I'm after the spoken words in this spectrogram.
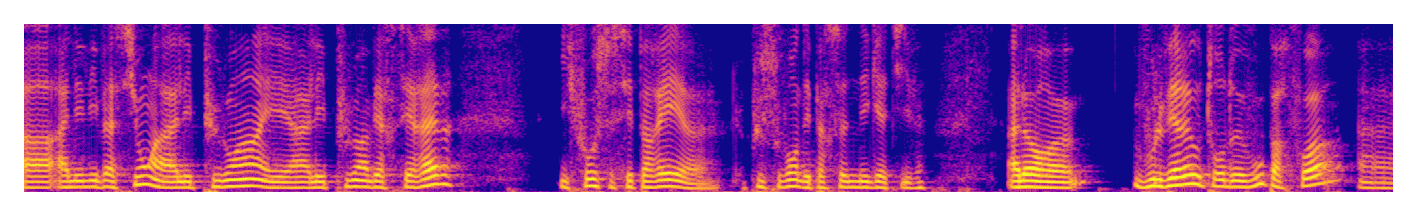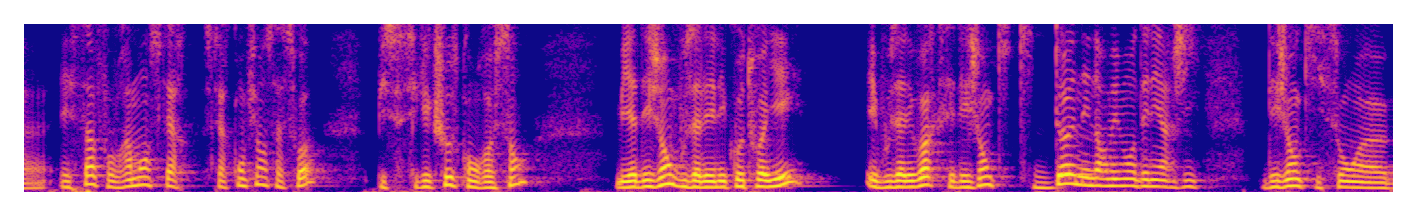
à, l'élévation, à aller plus loin et à aller plus loin vers ses rêves, il faut se séparer euh, le plus souvent des personnes négatives. Alors, euh, vous le verrez autour de vous parfois, euh, et ça, il faut vraiment se faire, confiance à soi, puisque c'est quelque chose qu'on ressent. Mais il y a des gens, vous allez les côtoyer, et vous allez voir que c'est des gens qui, donnent énormément d'énergie, des gens qui sont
